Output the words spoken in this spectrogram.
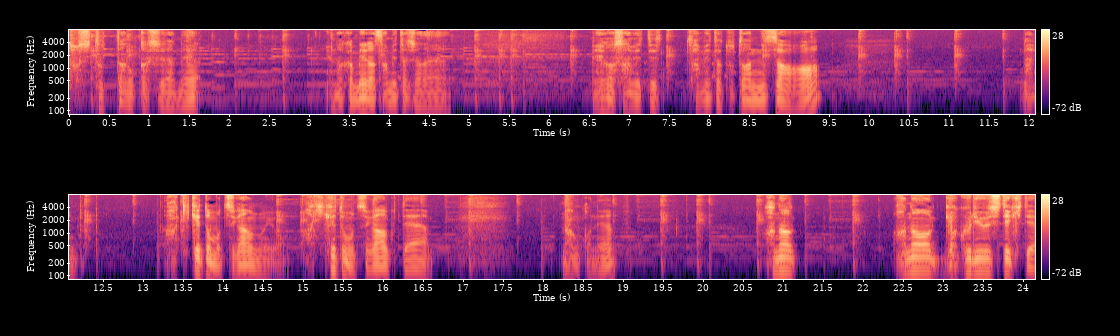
年取ったのかしらね。夜中目が覚めたじゃない。目が覚めて覚めた途端にさ何？吐き気とも違うのよ。吐き気とも違うくてなんかね鼻鼻逆流してきて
